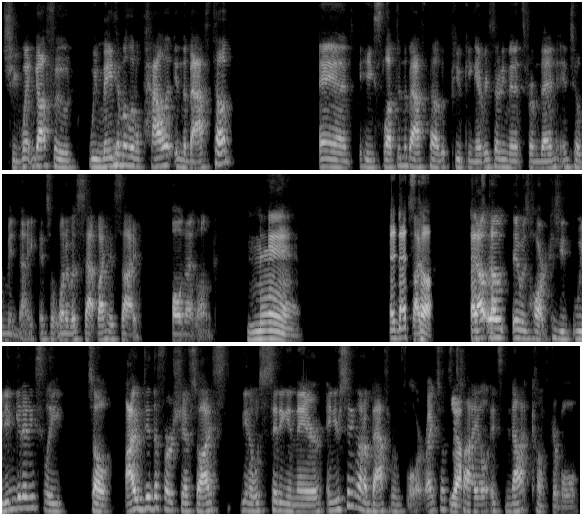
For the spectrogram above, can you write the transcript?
She went and got food. We made him a little pallet in the bathtub. And he slept in the bathtub, puking every 30 minutes from then until midnight. And so one of us sat by his side all night long. Man. And that's I- tough. That's That, tough. it was hard because we didn't get any sleep. So I did the first shift. So I, you know, was sitting in there, and you're sitting on a bathroom floor, right? So it's Yeah. tile. It's not comfortable.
